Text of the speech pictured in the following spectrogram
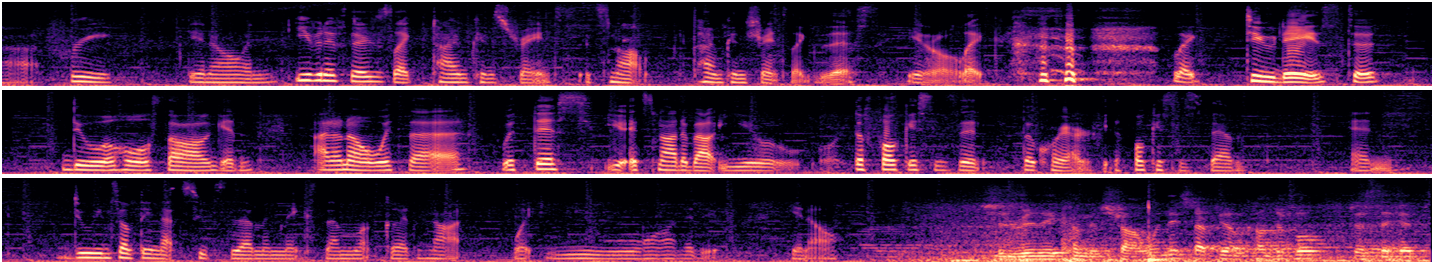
uh, free, you know. And even if there's like time constraints, it's not time constraints like this, you know, like like two days to do a whole song and I don't know with uh with this you, it's not about you the focus isn't the choreography the focus is them and doing something that suits them and makes them look good not what you want to do you know Should really come in strong. When they start feeling comfortable, just the hips.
